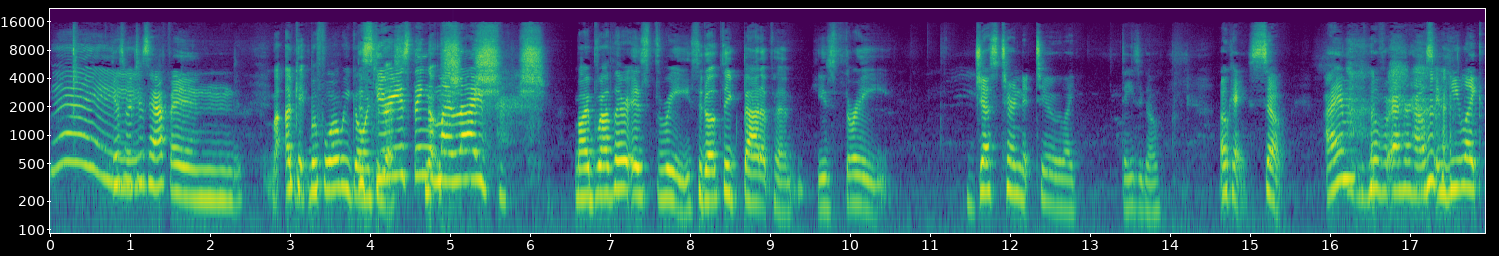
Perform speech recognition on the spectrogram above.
Yay! Guess what just happened? My- Okay, before we go into The scariest this, thing of my life. Shh, shh. My brother is three, so don't think bad of him. He's three. Just turned it two like days ago. Okay, so I am over at her house and he like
